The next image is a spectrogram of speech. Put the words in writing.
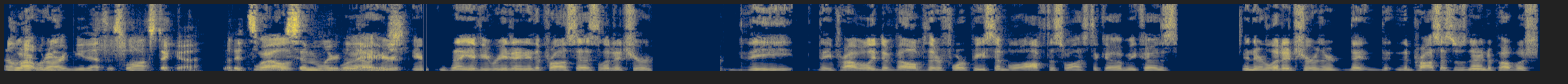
I lot would argue that's a swastika, but it's Well, similar to Well, theirs. here's, here's the thing: if you read any of the process literature, the they probably developed their four P symbol off the swastika because in their literature, they the, the process was known to publish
